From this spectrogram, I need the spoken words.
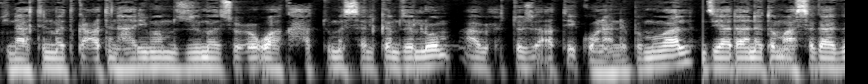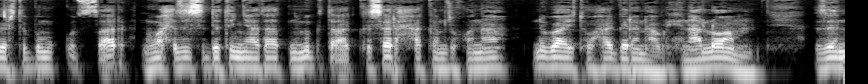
ኲናትን መጥቃዕትን ሃሪሞም ዝመጹ ዑቕባ ክሓቱ መሰል ከም ዘለዎም ኣብ ሕቶ ዝኣቲ ኣይኮነን ብምባል ዝያዳ ነቶም ኣሰጋገርቲ ብምቁጽጻር ንዋሕዚ ስደተኛታት ንምግታእ ክሰርሓ ከም ዝኾና ንባይቶ ሃገረን ኣብሪሀን ኣለዋ። እዘን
